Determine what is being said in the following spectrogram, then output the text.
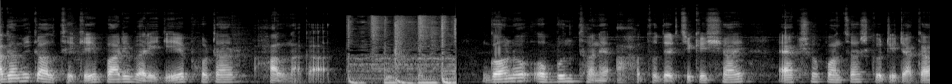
আগামীকাল থেকে বাড়ি বাড়ি গিয়ে ভোটার হালনাগাদ। গণ অভ্যুত্থানে আহতদের চিকিৎসায় একশো পঞ্চাশ কোটি টাকা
